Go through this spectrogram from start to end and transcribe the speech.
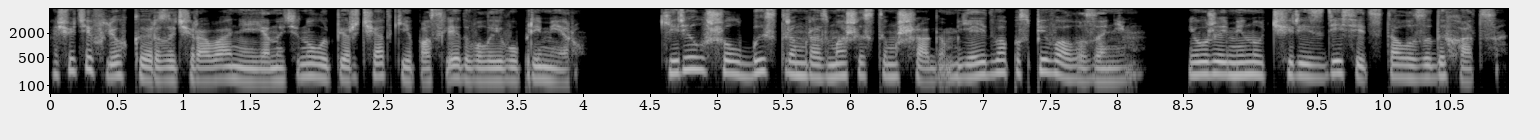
Ощутив легкое разочарование, я натянула перчатки и последовала его примеру. Кирилл шел быстрым размашистым шагом, я едва поспевала за ним, и уже минут через десять стала задыхаться.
